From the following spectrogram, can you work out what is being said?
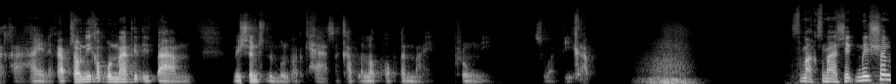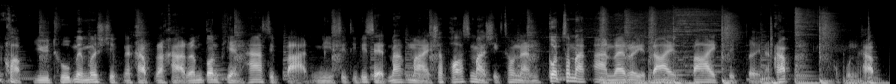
ราคาให้นะครับสำหรับวันนี้ขอบคุณมากที่ติดตาม Mission to the Moon Podcast นะครับแล้วเราพบกันใหม่พรุ่งนี้ สวัสดีครับ สมัครสมาชิก Mission Club YouTube Membership นะครับราคาเริ่มต้นเพียง 50 บาท มีสิทธิพิเศษมากมาย เฉพาะสมาชิกเท่านั้น กดสมัครอ่านรายละเอียดได้ใต้คลิปเลยนะครับ ขอบคุณครับ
